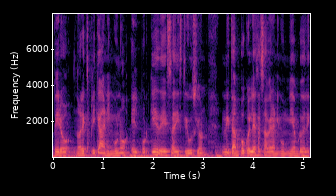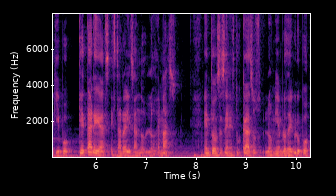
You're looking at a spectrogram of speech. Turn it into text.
pero no le explica a ninguno el porqué de esa distribución, ni tampoco le hace saber a ningún miembro del equipo qué tareas están realizando los demás. Entonces, en estos casos, los miembros del grupo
